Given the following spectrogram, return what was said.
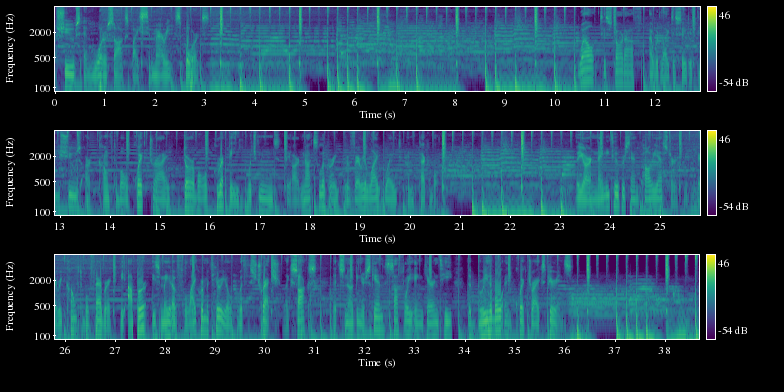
shoes and water socks by Simari Sports. Well, to start off, I would like to say that these shoes are comfortable, quick dry, durable, grippy, which means they are not slippery, they're very lightweight, impeccable. They are 92% polyester, very comfortable fabric. The upper is made of lycra material with stretch, like socks, that snug in your skin softly and guarantee the breathable and quick dry experience.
